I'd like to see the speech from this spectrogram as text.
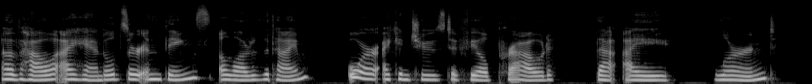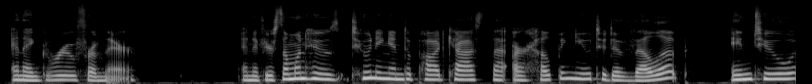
of how I handled certain things a lot of the time. Or I can choose to feel proud that I learned and I grew from there. And if you're someone who's tuning into podcasts that are helping you to develop into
